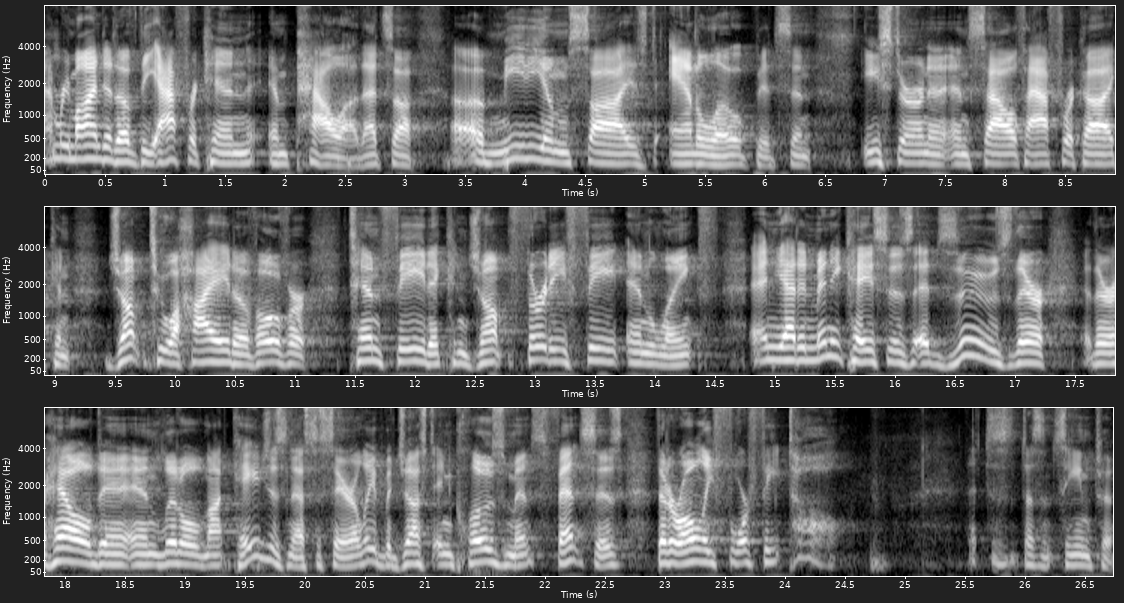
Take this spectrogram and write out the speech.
I'm reminded of the African impala. That's a, a medium sized antelope. It's in eastern and South Africa. It can jump to a height of over 10 feet, it can jump 30 feet in length. And yet, in many cases at zoos, they're, they're held in, in little, not cages necessarily, but just enclosements, fences that are only four feet tall. That doesn't seem to,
